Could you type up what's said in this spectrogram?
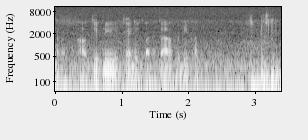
นะครับ เอาคลิปนี้แค่นี้ก่อนนะครับสวัสดีครับ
